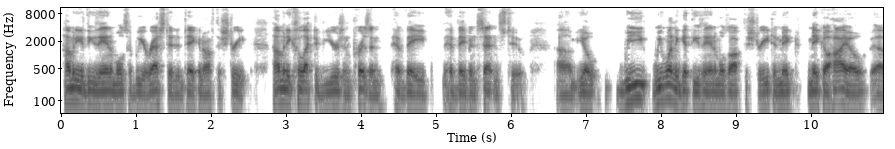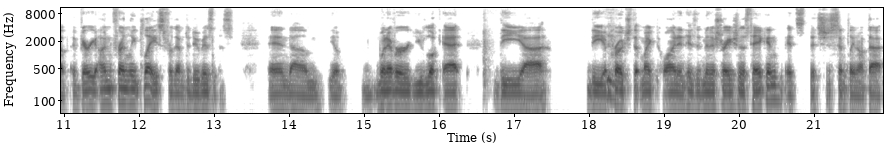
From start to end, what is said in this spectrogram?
how many of these animals have we arrested and taken off the street? How many collective years in prison have they have they been sentenced to? Um, you know, we we want to get these animals off the street and make make Ohio uh, a very unfriendly place for them to do business. And um, you know, whenever you look at the uh, the approach that Mike DeWine and his administration has taken, it's it's just simply not that.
